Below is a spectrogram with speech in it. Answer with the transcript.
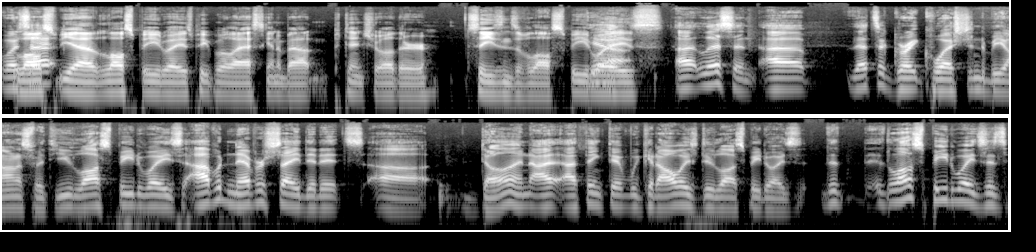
What's Lost, that? yeah, Lost Speedways. People are asking about potential other seasons of Lost Speedways. Yeah. Uh, listen, uh, that's a great question. To be honest with you, Lost Speedways. I would never say that it's uh, done. I, I think that we could always do Lost Speedways. The, the Lost Speedways is.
